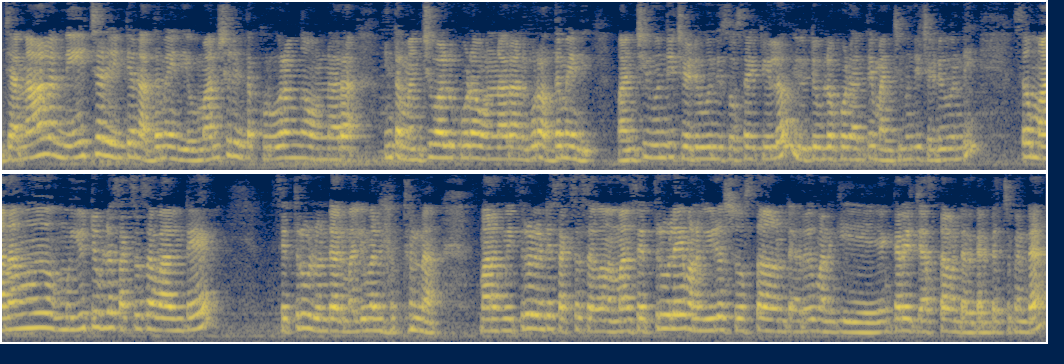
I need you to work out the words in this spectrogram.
జనాల నేచర్ ఏంటి అని అర్థమైంది. మనుషులు ఇంత క్రూరంగా ఉన్నారా? ఇంత మంచి వాళ్ళు కూడా ఉన్నారా అని కూడా అర్థమైంది. మంచి ఉంది చెడు ఉంది సొసైటీలో యూట్యూబ్లో కూడా అంతే మంచి ఉంది చెడు ఉంది. సో మనము యూట్యూబ్లో సక్సెస్ అవ్వాలంటే శత్రువులు ఉండాలి. మళ్ళీ మళ్ళీ చెప్తున్నా. మనకు మిత్రులు ఉంటే సక్సెస్ అవ్వ మన శత్రువులే మన వీడియోస్ చూస్తూ ఉంటారు. మనకి ఎంకరేజ్ చేస్తూ ఉంటారు కనిపించకుండా.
